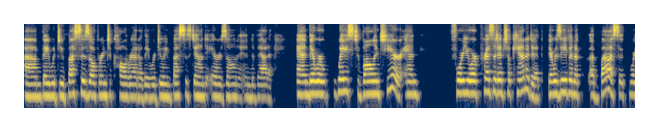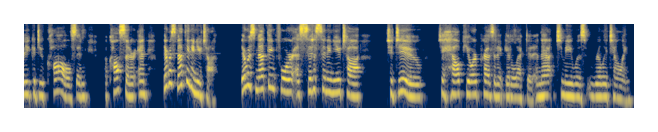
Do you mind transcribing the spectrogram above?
Um, they would do buses over into Colorado. They were doing buses down to Arizona and Nevada. And there were ways to volunteer. And for your presidential candidate, there was even a, a bus where you could do calls and a call center. And there was nothing in Utah. There was nothing for a citizen in Utah to do to help your president get elected. And that to me was really telling.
